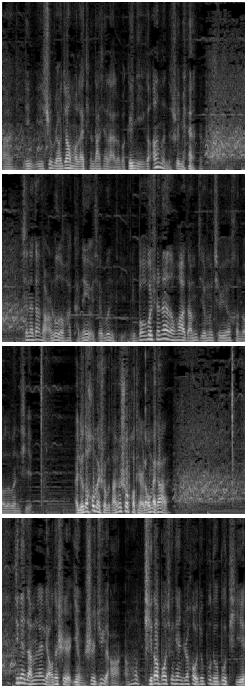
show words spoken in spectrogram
啊，你你睡不着觉吗？来听大仙来了吧，给你一个安稳的睡眠。现在大早上录的话，肯定有一些问题。你包括现在的话，咱们节目其实也有很多的问题。哎，留到后面说吧，咱又说跑题了。Oh my god！今天咱们来聊的是影视剧啊，然后提到包青天之后，就不得不提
